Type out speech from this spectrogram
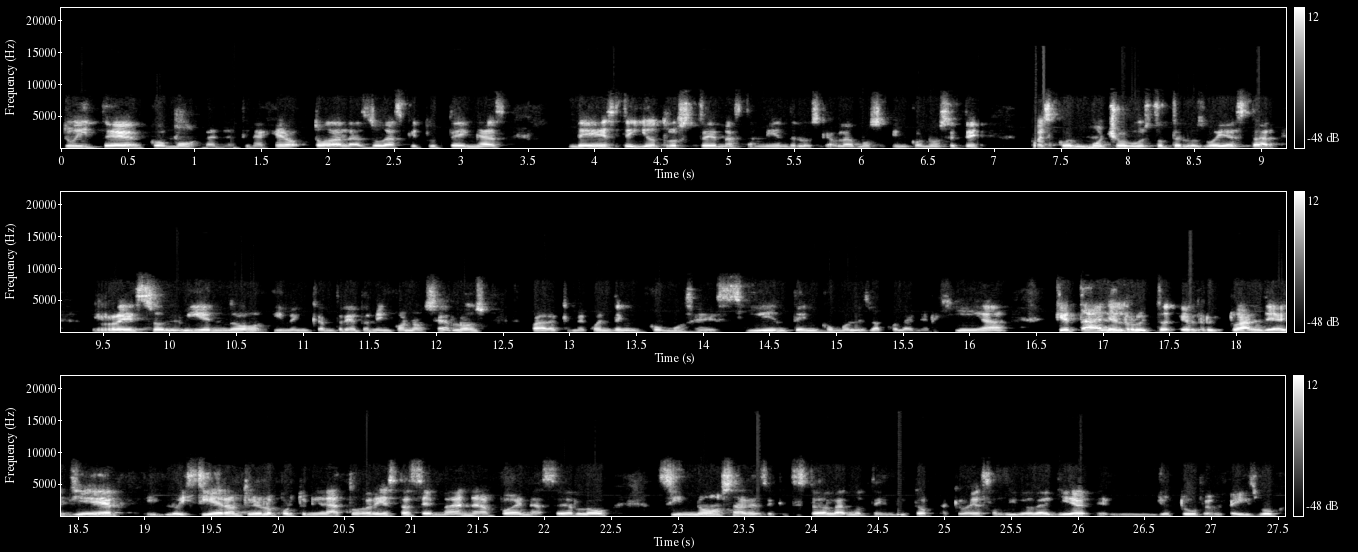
Twitter como Daniel Tinajero. Todas las dudas que tú tengas de este y otros temas también de los que hablamos en Conócete, pues con mucho gusto te los voy a estar resolviendo y me encantaría también conocerlos para que me cuenten cómo se sienten, cómo les va con la energía, qué tal el, ritual de ayer, lo hicieron, tuvieron la oportunidad, todavía esta semana pueden hacerlo. Si no sabes de qué te estoy hablando, te invito a que vayas al video de ayer en YouTube, en Facebook,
